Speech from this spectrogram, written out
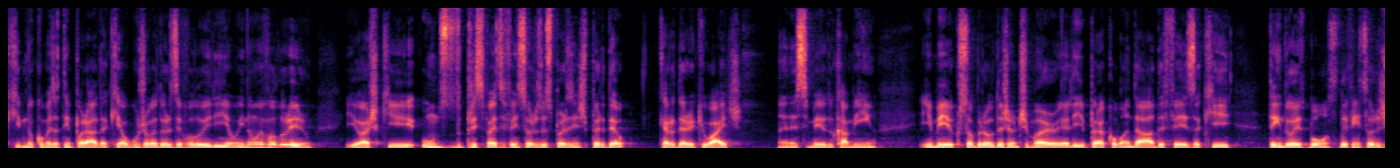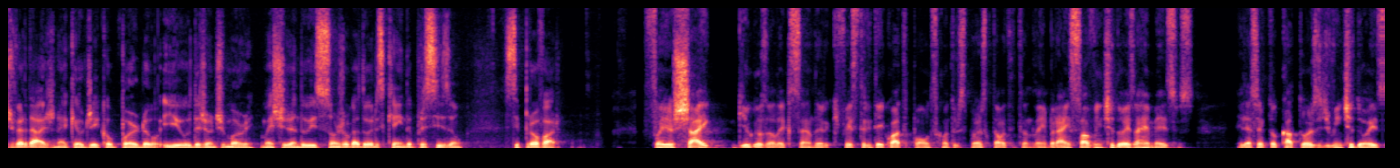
que no começo da temporada que alguns jogadores evoluiriam e não evoluíram. E eu acho que um dos principais defensores do Spurs a gente perdeu, que era o Derek White, né? nesse meio do caminho. E meio que sobrou o DeJounte Murray ali para comandar a defesa que tem dois bons defensores de verdade, né? Que é o Jacob Purdle e o DeJounte Murray. Mas tirando isso, são jogadores que ainda precisam se provar. Foi o Shai Gilgos Alexander que fez 34 pontos contra o Spurs, que estava tentando lembrar, em só 22 arremessos. Ele acertou 14 de 22,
